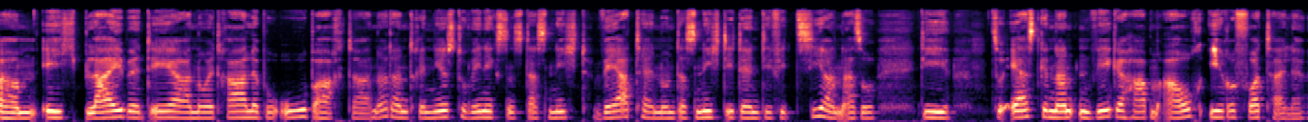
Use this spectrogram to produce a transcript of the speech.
Ähm, ich bleibe der neutrale Beobachter. Ne? Dann trainierst du wenigstens das Nicht-Werten und das Nicht-Identifizieren. Also die zuerst genannten Wege haben auch ihre Vorteile.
